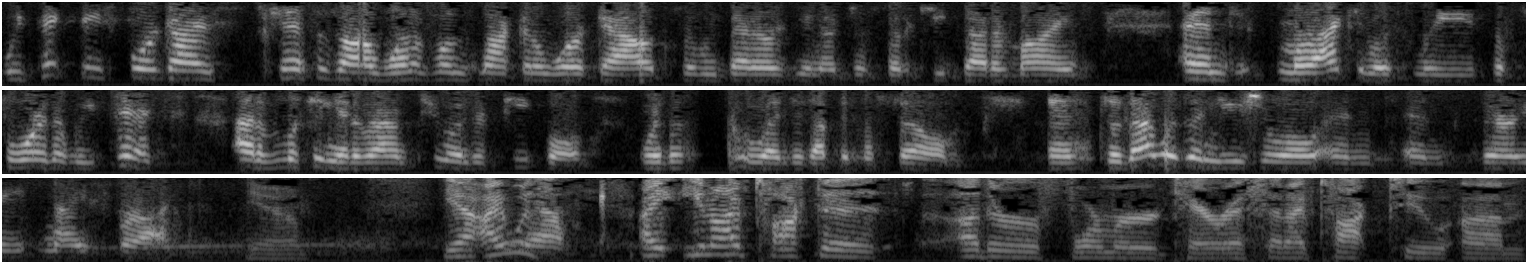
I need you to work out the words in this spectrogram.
we picked these four guys. Chances are one of them's not going to work out, so we better, you know, just sort of keep that in mind. And miraculously, the four that we picked, out of looking at around 200 people, were the who ended up in the film. And so that was unusual and and very nice for us. Yeah, yeah. I was, yeah. I you know, I've talked to other former terrorists, and I've talked to, um,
